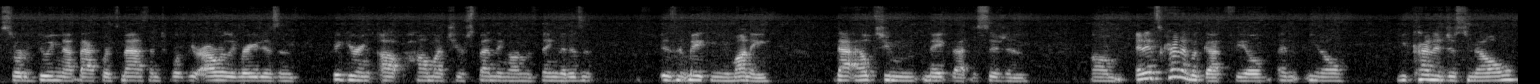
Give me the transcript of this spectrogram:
sort of doing that backwards math into what your hourly rate is and figuring up how much you're spending on the thing that isn't isn't making you money that helps you make that decision. Um, and it's kind of a gut feel, and you know, you kind of just know.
